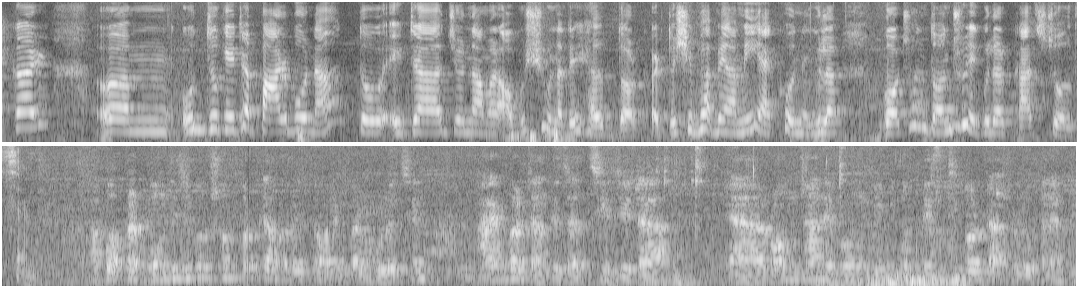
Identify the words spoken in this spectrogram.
একার উদ্যোগে এটা পারব না, তো এটার জন্য আমার অবশ্যই ওনাদের হেল্প দরকার। তো সেভাবে আমি এখন এগুলো গঠনতন্ত্র, এগুলোর কাজ চলছে। আপু, আপনার বন্দি জীবন সম্পর্কে আমাদেরকে অনেকবার বলেছেন। আরেকবার জানতে চাচ্ছি যেটা রমজান এবং বিভিন্ন ফেস্টিভ্যালটা আসলে ওখানে আপনি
